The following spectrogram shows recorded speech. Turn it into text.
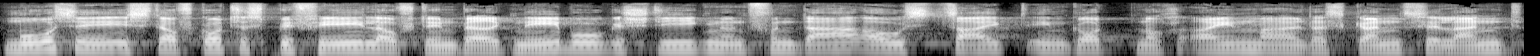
Mose ist auf Gottes Befehl auf den Berg Nebo gestiegen und von da aus zeigt ihm Gott noch einmal das ganze Land,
